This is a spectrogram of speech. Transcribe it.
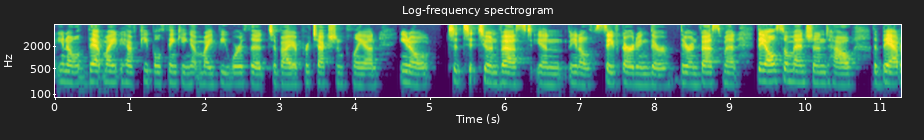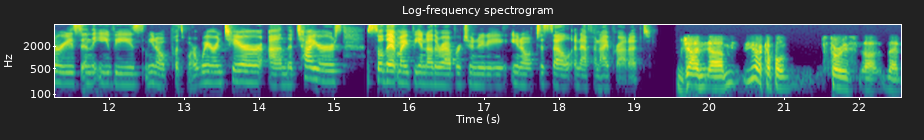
you know, that might have people thinking it might be worth it to buy a protection plan, you know, to, to, to invest in you know safeguarding their their investment. They also mentioned how the batteries in the evs you know puts more wear and tear on the tires. So that might be another opportunity you know to sell an f&i product. John um, you had a couple stories uh, that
